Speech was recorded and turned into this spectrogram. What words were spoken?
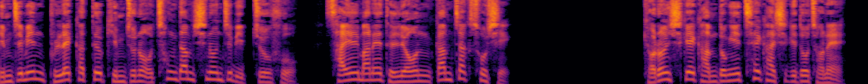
김지민 블랙하트 김준호 청담 신혼집 입주 후 4일 만에 들려온 깜짝 소식. 결혼식의 감동이 채 가시기도 전에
